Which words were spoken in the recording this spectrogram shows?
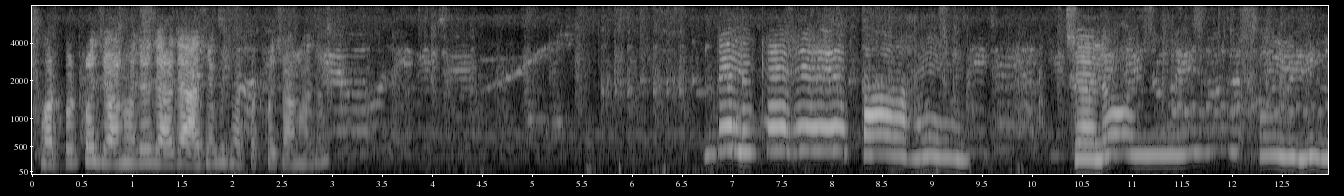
ঝটপট করে জয়েন হয়ে যাও যারা যারা আসবে একটু ঝটপট করে জয়েন হয়ে যাও দিল कहता है चलो इनसे मिल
